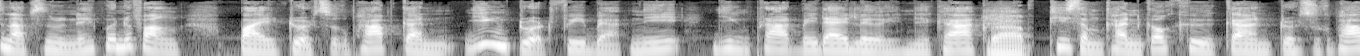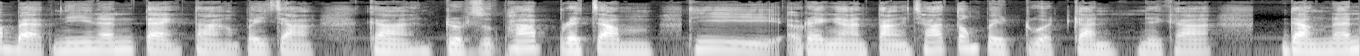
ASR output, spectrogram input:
สนับสนุนให้เพื่อนผู้ฟังไปตรวจสุขภาพกัน ยิ่งตรวจฟรีแบบนี้ยิ่งพลาดไม่ได้เลยนะคะคที่สำคัญก็คือการตรวจสุขภาพแบบนี้นั้นแตกต่างไปจากการตรวจสุขภาพประจำที่แรงงานต่างชาติต้องไปตรวจกันนะคะดังนั้น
